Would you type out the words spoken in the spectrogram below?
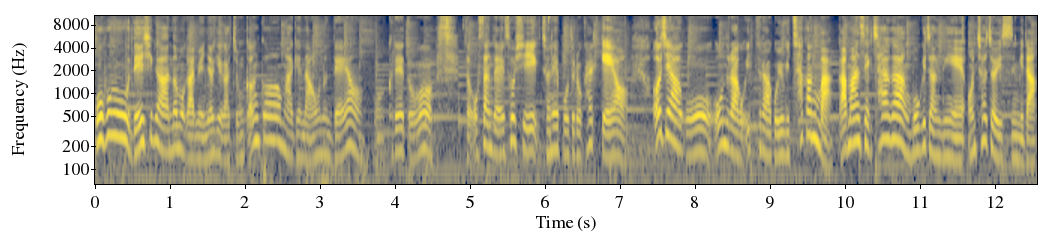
오후 4시가 넘어가면 여기가 좀 껌껌하게 나오는데요. 뭐 그래도 또 옥상다의 소식 전해보도록 할게요. 어제하고 오늘하고 이틀하고 여기 차강막, 까만색 차강 모기장 위에 얹혀져 있습니다.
